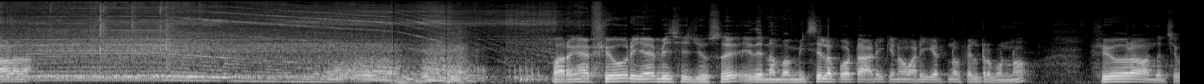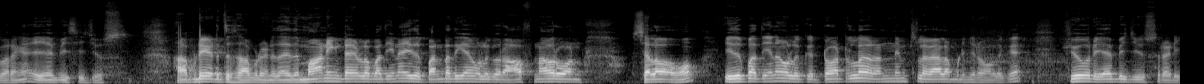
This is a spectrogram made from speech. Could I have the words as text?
அவ்வளோதான் பாருங்க ஃப்யூர் ஏபிசி ஜூஸு இது நம்ம மிக்சியில் போட்டு அடிக்கணும் வடிகட்டணும் ஃபில்ட்ரு பண்ணணும். ப்யூராக வந்துடுச்சு பாருங்கள் ஏபிசி ஜூஸ் அப்படியே எடுத்து சாப்பிட வேண்டியதாக இது மார்னிங் டைமில் பார்த்தீங்கன்னா இது பண்ணுறதுக்கே உங்களுக்கு ஒரு ஆஃப் அன் ஹவர் ஒன் செலவாகும். இது பார்த்தீங்கன்னா உங்களுக்கு டோட்டலாக ரெண்டு நிமிஷத்தில் வேலை முடிஞ்சிடும் உங்களுக்கு. Pure A B juice ready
